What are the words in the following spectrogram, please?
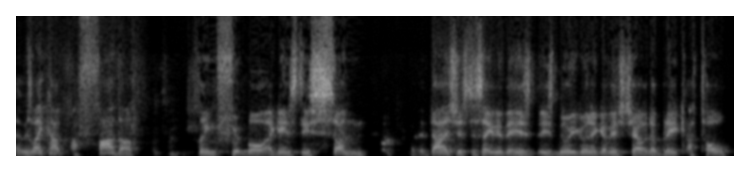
it was like a, a father playing football against his son. But the dad's just decided that he's, he's not going to give his child a break at all.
